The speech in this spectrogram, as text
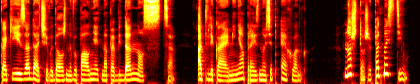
«Какие задачи вы должны выполнять на победоносца?» Отвлекая меня, произносит Эхланг. Ну что же, подмастил.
